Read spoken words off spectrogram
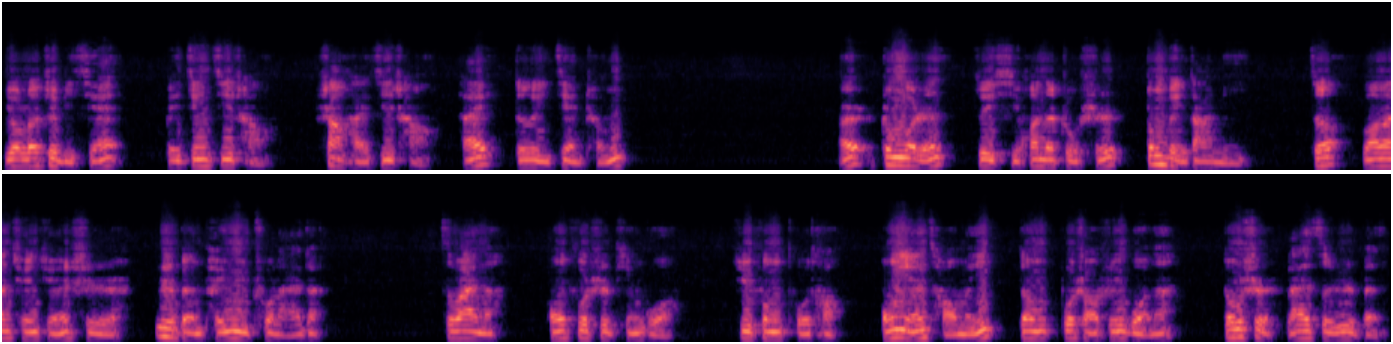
有了这笔钱，北京机场、上海机场才得以建成。而中国人最喜欢的主食东北大米。则完完全全是日本培育出来的。此外呢，红富士苹果、飓风葡萄、红颜草莓等不少水果呢，都是来自日本。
